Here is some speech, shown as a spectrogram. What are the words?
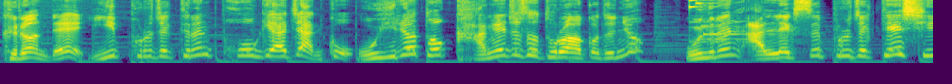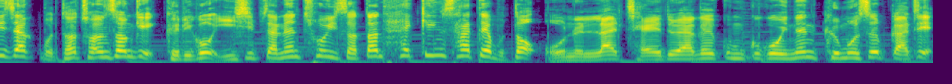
그런데 이 프로젝트는 포기하지 않고 오히려 더 강해져서 돌아왔거든요. 오늘은 알렉스 프로젝트의 시작부터 전성기 그리고 24년 초 있었던 해킹 사태부터 오늘날 재도약을 꿈꾸고 있는 그 모습까지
